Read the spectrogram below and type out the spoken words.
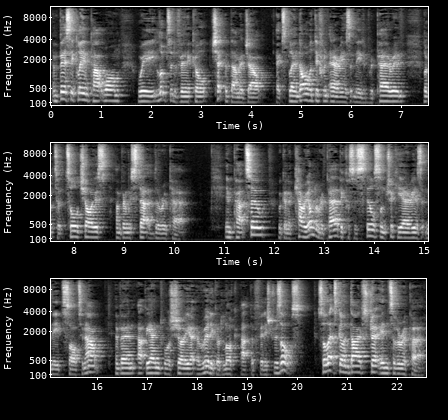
And basically in part 1 we looked at the vehicle, checked the damage out, explained all the different areas that needed repairing, looked at tool choice and then we started the repair. In part 2 we're going to carry on the repair because there's still some tricky areas that need sorting out and then at the end we'll show you a really good look at the finished results. So let's go and dive straight into the repair.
